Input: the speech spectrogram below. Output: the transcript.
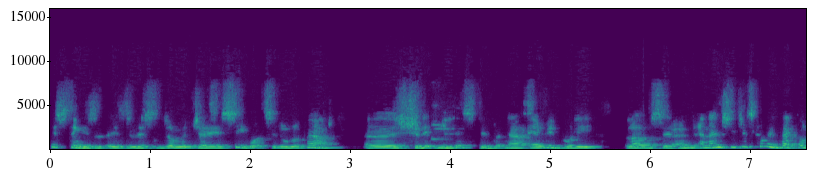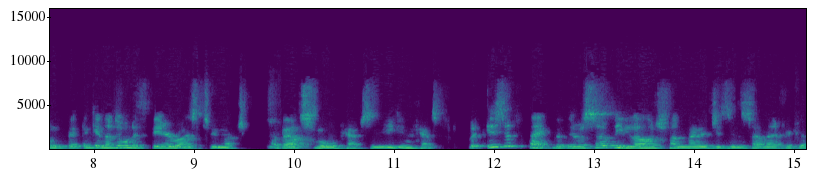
this thing is, is listed on the JSE. What's it all about? Uh, should it be listed? But now everybody loves it. And, and actually, just coming back on again, I don't want to theorize too much about small caps and medium caps. But is it the fact that there are so many large fund managers in South Africa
